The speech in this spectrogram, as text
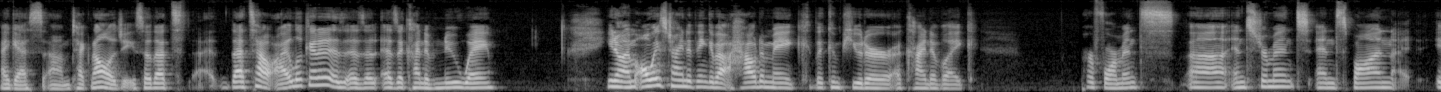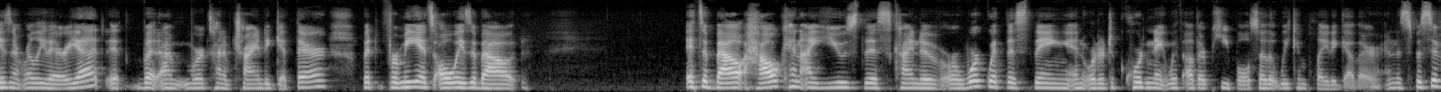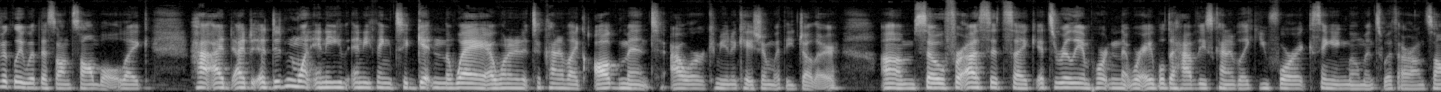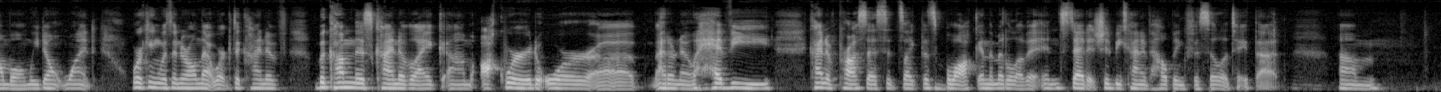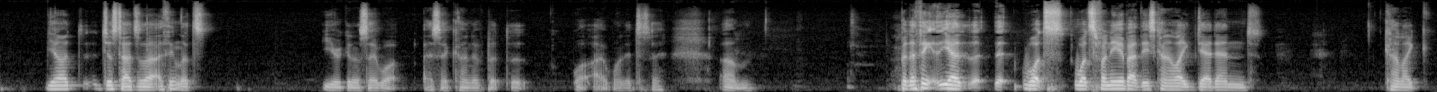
i guess um, technology. So that's that's how i look at it as, as, a, as a kind of new way you know, I'm always trying to think about how to make the computer a kind of like performance uh, instrument, and Spawn isn't really there yet. It, but I'm, we're kind of trying to get there. But for me, it's always about it's about how can I use this kind of or work with this thing in order to coordinate with other people so that we can play together. And specifically with this ensemble, like I, I, I, didn't want any anything to get in the way. I wanted it to kind of like augment our communication with each other. Um, so for us, it's like it's really important that we're able to have these kind of like euphoric singing moments with our ensemble, and we don't want working with a neural network to kind of become this kind of like um, awkward or uh, I don't know heavy kind of process. It's like this block in the middle of it. Instead, it should be kind of helping facilitate that. Um, yeah, just add to that. I think that's you're going to say what I said, kind of, but the, what I wanted to say. Um, but I think yeah, what's what's funny about these kind of like dead end, kind of like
